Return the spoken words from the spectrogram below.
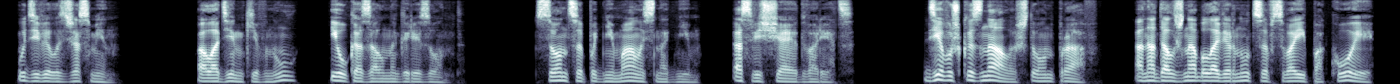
— удивилась Жасмин. Аладдин кивнул и указал на горизонт. Солнце поднималось над ним, освещая дворец. Девушка знала, что он прав. Она должна была вернуться в свои покои,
